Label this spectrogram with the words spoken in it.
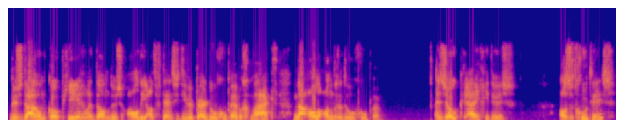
Dus daarom kopiëren we dan dus al die advertenties die we per doelgroep hebben gemaakt naar alle andere doelgroepen. En zo krijg je dus, als het goed is,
